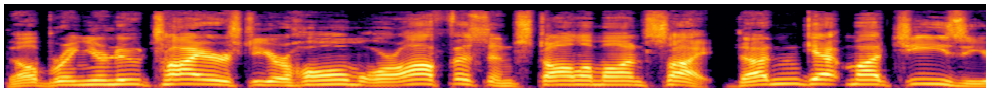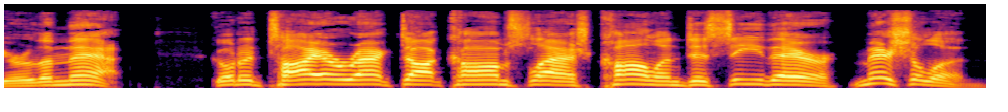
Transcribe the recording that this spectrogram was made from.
They'll bring your new tires to your home or office, install them on site. Doesn't get much easier than that. Go to TireRack.com slash Colin to see their Michelin,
